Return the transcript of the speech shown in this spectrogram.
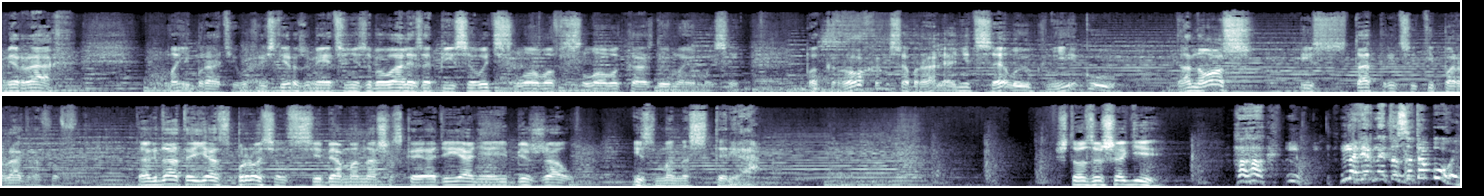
мирах. Мои братья во Христе, разумеется, не забывали записывать слово в слово каждую мою мысль. По крохам собрали они целую книгу, донос из 130 параграфов. Тогда-то я сбросил с себя монашеское одеяние и бежал из монастыря. Что за шаги? Ага, наверное, это за тобой,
